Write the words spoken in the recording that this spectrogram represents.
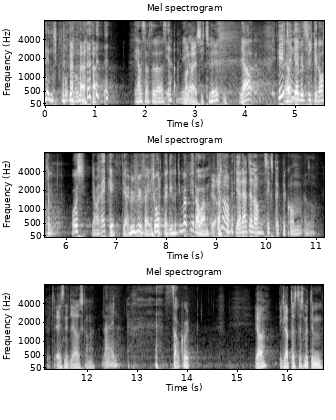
in die Wohnung. Ernsthaft oder was? Ja. Mega. Man weiß sich zu helfen. Ja, Hilft ja, der wird sich gedacht haben, was? Der Marecke, der Hüfelfeil schon, weil die hat immer Bier daheim. Ja. Genau, ja, der hat dann auch ein Sixpack bekommen. Also. Er ist nicht leer ausgegangen. Nein. Sau cool. Ja, ich glaube, dass das mit dem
